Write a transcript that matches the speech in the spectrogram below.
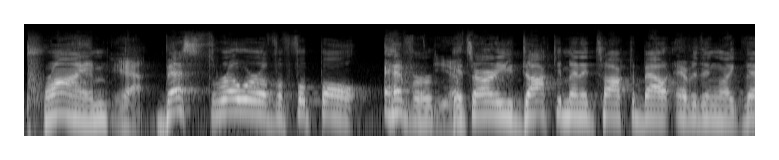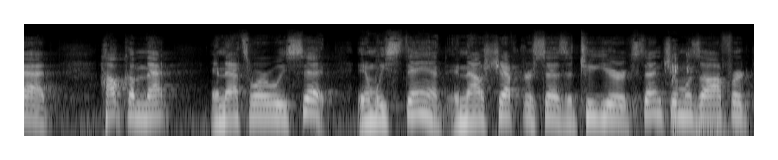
prime. Yeah. Best thrower of a football ever. Yep. It's already documented, talked about, everything like that. How come that? And that's where we sit and we stand. And now Schefter says a two year extension was offered.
